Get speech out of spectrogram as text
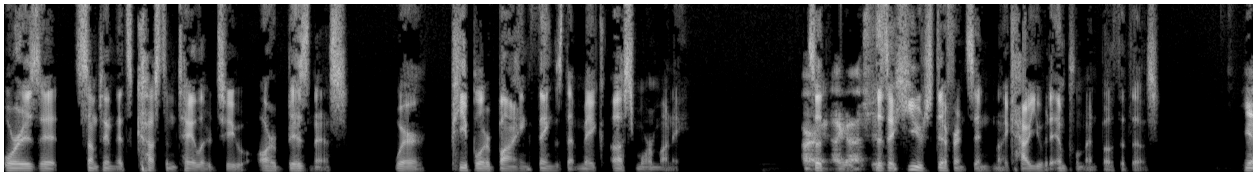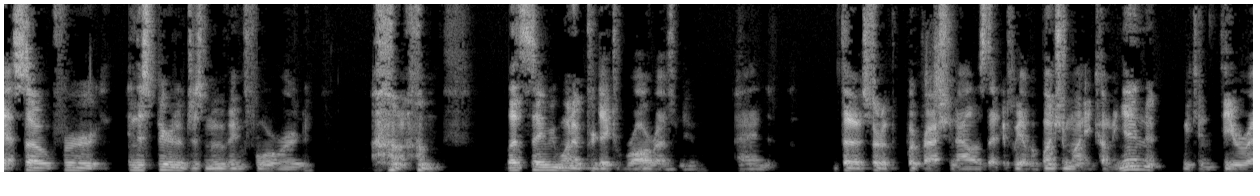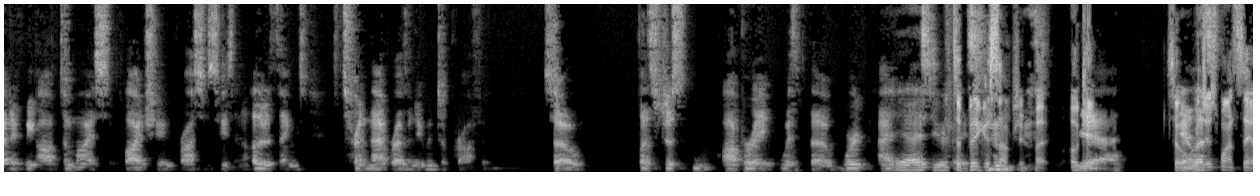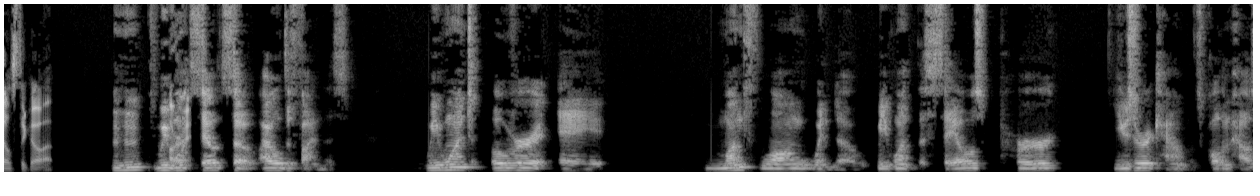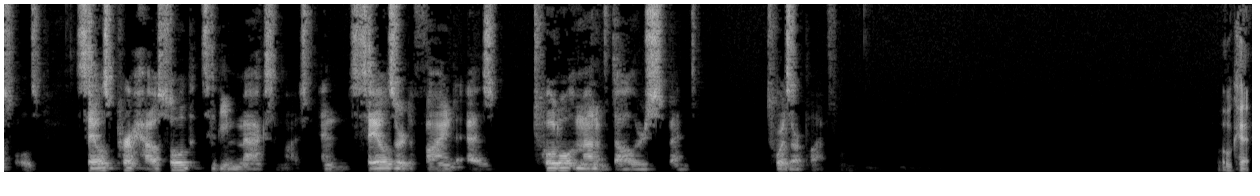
Or is it something that's custom tailored to our business where people are buying things that make us more money? All so right, I got you. There's a huge difference in like how you would implement both of those. Yeah. So for in the spirit of just moving forward, um, let's say we want to predict raw revenue, and the sort of quick rationale is that if we have a bunch of money coming in, we can theoretically optimize supply chain processes and other things to turn that revenue into profit. So let's just operate with the word. I, yeah, I see your. It's face. a big assumption, but okay. yeah. So yeah, we just want sales to go up. Mm-hmm. We All want right. sales. So I will define this. We want over a month long window. We want the sales per user account. Let's call them households. Sales per household to be maximized, and sales are defined as total amount of dollars spent towards our platform. Okay.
